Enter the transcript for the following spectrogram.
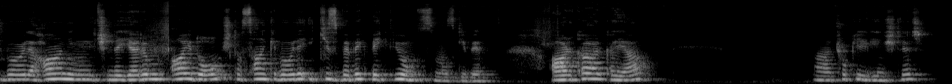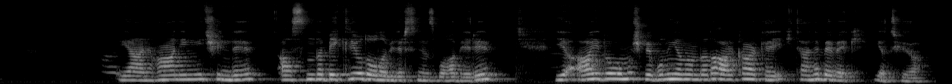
böyle hanenin içinde yarım ay doğmuş da sanki böyle ikiz bebek bekliyor musunuz gibi. Arka arkaya çok ilginçtir. Yani hanenin içinde aslında bekliyor da olabilirsiniz bu haberi. Ay doğmuş ve bunun yanında da arka arkaya iki tane bebek yatıyor.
